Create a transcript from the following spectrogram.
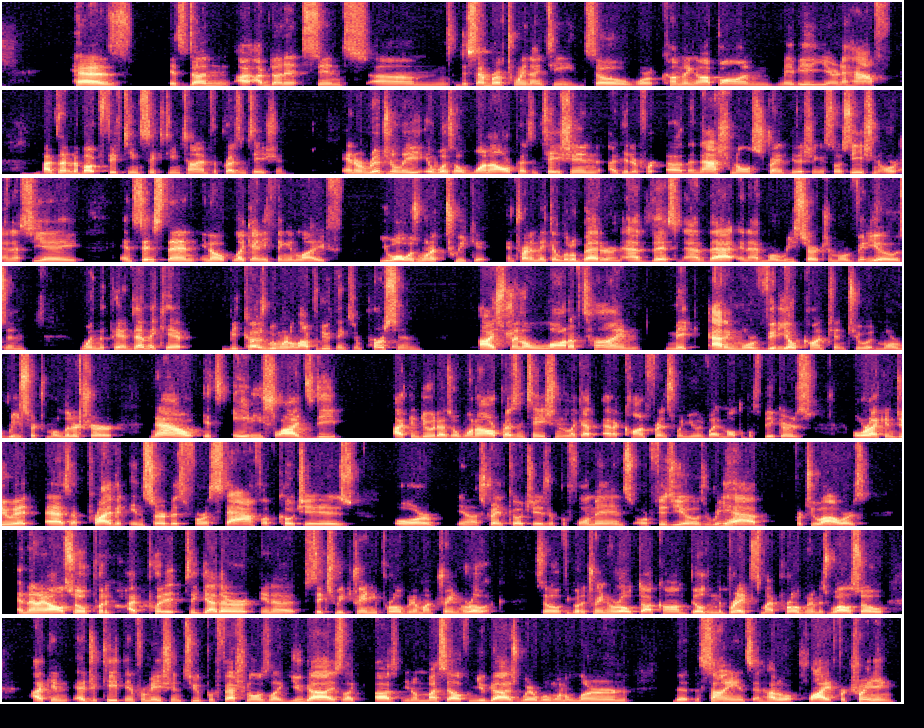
has it's done I, have done it since um, december of 2019 so we're coming up on maybe a year and a half. Mm-hmm. i've done it about 15 16 times the presentation. And originally it was a one hour presentation. I did it for uh, the national strength conditioning association or nsca and since then you know like anything in life you always want to tweak it and try to make it a little better and add this and add that and add more research and more videos. And when the pandemic hit, because we weren't allowed to do things in person, I spent a lot of time make adding more video content to it, more research, more literature. Now it's 80 slides deep. I can do it as a one hour presentation, like at, at a conference when you invite multiple speakers, or I can do it as a private in service for a staff of coaches or you know strength coaches or performance or physios or rehab for two hours. And then i also put it i put it together in a six week training program on train heroic. So if you go to trainheroic.com building the brakes my program as well. So i can educate the information to professionals like you guys like us you know myself and you guys where we want to learn the, the science and how to apply it for training.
